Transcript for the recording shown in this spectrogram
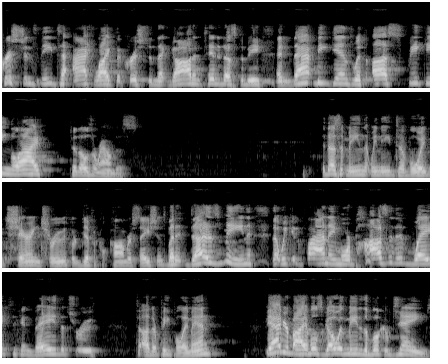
Christians need to act like the Christian that God intended us to be, and that begins with us speaking life to those around us. It doesn't mean that we need to avoid sharing truth or difficult conversations, but it does mean that we can find a more positive way to convey the truth to other people. Amen? If you have your Bibles, go with me to the book of James.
